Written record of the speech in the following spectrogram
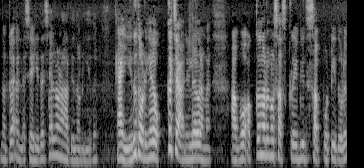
എന്നിട്ട് അല്ല ഷഹീദ ശാലുവാണ് ആദ്യം തുടങ്ങിയത്. ആ ഏത് തുടങ്ങിയാലും ഒക്കെ ചാനലുകളാണ് അപ്പോൾ ഒക്കെ നിങ്ങൾ സബ്സ്ക്രൈബ് ചെയ്ത് സപ്പോർട്ട് ചെയ്തോളൂ.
